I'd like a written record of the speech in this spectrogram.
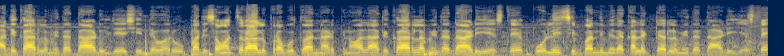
అధికారుల మీద దాడులు చేసింది ఎవరు? పది సంవత్సరాలు ప్రభుత్వాన్ని నడిపిన వాళ్ళు అధికారుల మీద దాడి చేస్తే పోలీస్ సిబ్బంది మీద కలెక్టర్ల మీద దాడి చేస్తే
